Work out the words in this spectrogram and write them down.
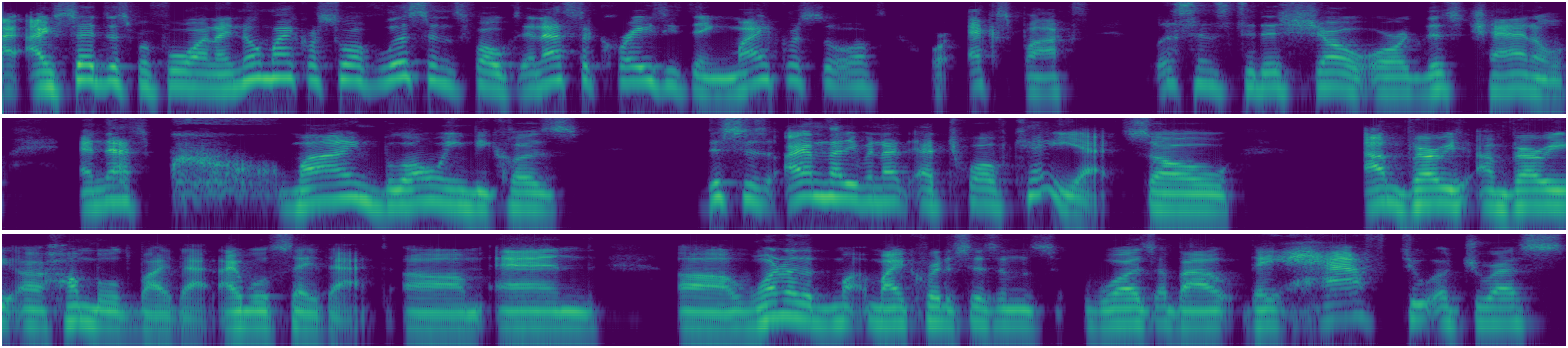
I I said this before, and I know Microsoft listens, folks, and that's the crazy thing. Microsoft or Xbox listens to this show or this channel, and that's mind blowing because this is I am not even at, at 12k yet. So I'm very I'm very uh, humbled by that. I will say that. Um, and uh, one of the, my criticisms was about they have to address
